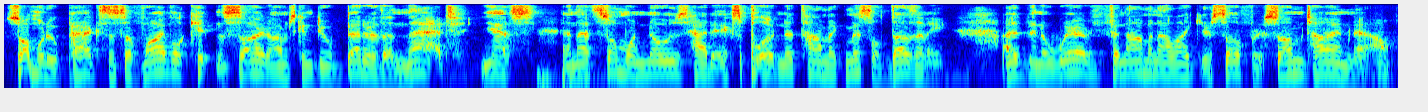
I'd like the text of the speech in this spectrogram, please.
Someone who packs a survival kit and sidearms can do better than that. Yes, and that someone knows how to explode an atomic missile, doesn't he? I've been aware of phenomena like yourself for some time now.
